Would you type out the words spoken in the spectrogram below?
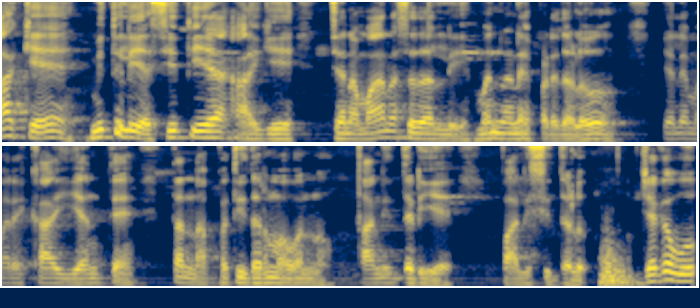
ಆಕೆ ಮಿಥಿಲಿಯ ಸೀತೆಯೇ ಆಗಿ ಜನಮಾನಸದಲ್ಲಿ ಮನ್ನಣೆ ಪಡೆದಳು. ಎಲೆಮರೆ ಕಾಯಿಯಂತೆ ತನ್ನ ಪತಿಧರ್ಮವನ್ನು ತಾನಿದ್ದಡಿಯೇ ಪಾಲಿಸಿದ್ದಳು. ಜಗವು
